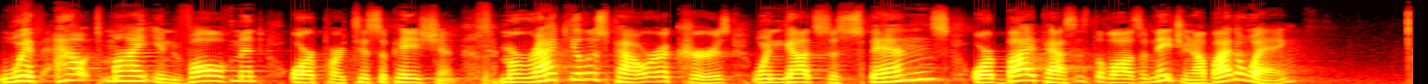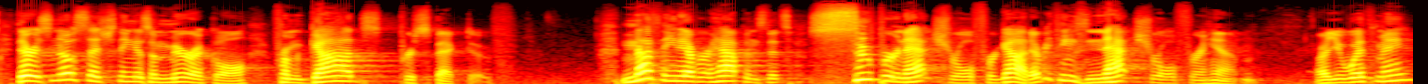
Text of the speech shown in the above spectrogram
without my involvement or participation. Miraculous power occurs when God suspends or bypasses the laws of nature. Now, by the way, there is no such thing as a miracle from God's perspective. Nothing ever happens that's supernatural for God. Everything's natural for Him. Are you with me?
